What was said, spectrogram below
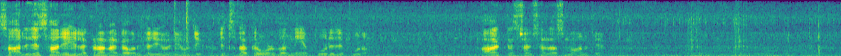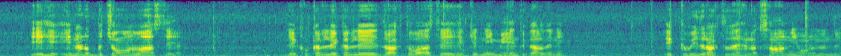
ਸਾਰੇ ਦੇ ਸਾਰੇ ਇਹ ਲੱਕੜਾਂ ਨਾਲ ਕਵਰ ਕਰੇ ਹੋਏ ਨੇ। ਉਹ ਦੇਖੋ ਜਿੱਥੋਂ ਤੱਕ ਰੋਡ ਬਣਨੀ ਹੈ, ਪੂਰੇ ਦੇ ਪੂਰਾ। ਆਹ ਕੰਸਟਰਕਸ਼ਨ ਦਾ ਸਮਾਨ ਪਿਆ। ਇਹ ਇਹਨਾਂ ਨੂੰ ਬਚਾਉਣ ਵਾਸਤੇ ਹੈ ਦੇਖੋ ਕੱਲੇ ਕੱਲੇ ਦਰਖਤ ਵਾਸਤੇ ਇਹ ਕਿੰਨੀ ਮਿਹਨਤ ਕਰਦੇ ਨੇ। ਇੱਕ ਵੀ ਦਰਖਤ ਦਾ ਇਹ ਨੁਕਸਾਨ ਨਹੀਂ ਹੋਣ ਦਿੰਦੇ।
